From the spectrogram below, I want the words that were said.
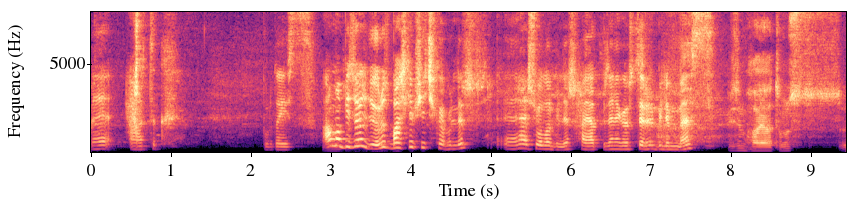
Ve artık buradayız. Ama biz öyle diyoruz. Başka bir şey çıkabilir. E, Her şey olabilir. Hayat bize ne gösterir bilinmez. Bizim hayatımız e,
